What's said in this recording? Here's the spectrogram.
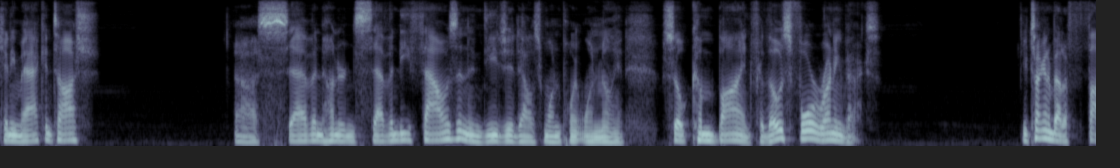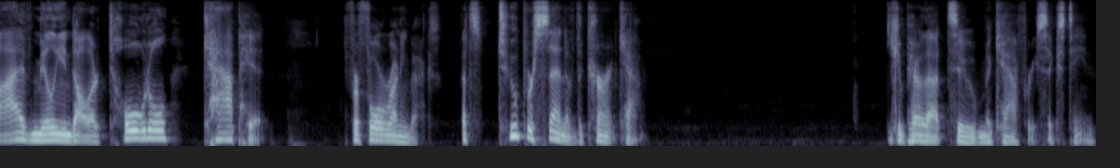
Kenny McIntosh uh, 770,000 and DeeJay Dallas 1.1 million. So combined for those four running backs, you're talking about a $5 million total cap hit for four running backs. That's 2% of the current cap. You compare that to McCaffrey, 16,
